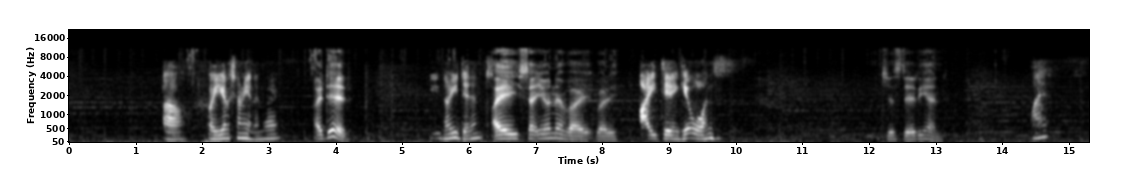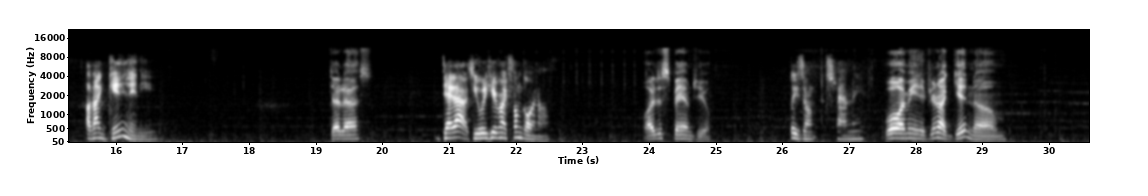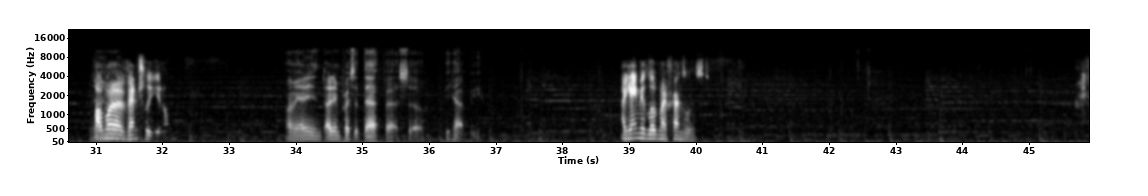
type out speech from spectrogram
Oh. Oh, you gonna send me an invite? I did. No, you didn't. I sent you an invite, buddy. I didn't get one. Just did it again. What? I'm not getting any. Dead ass. Dead ass. You would hear my phone going off. Well, I just spammed you. Please don't spam me. Well, I mean, if you're not getting them, I'm gonna eventually get them. I mean, I didn't. I didn't press it that fast, so be happy. I can't even load my friends list.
